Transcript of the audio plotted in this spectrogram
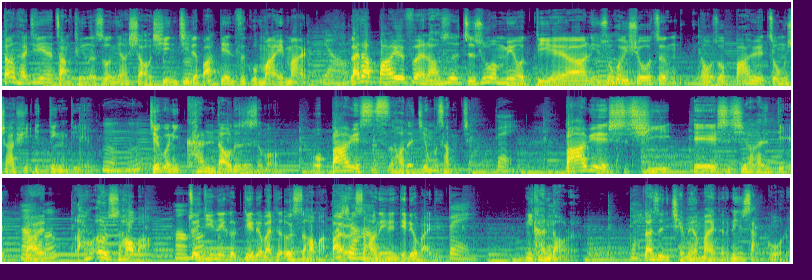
当台积电涨停的时候，你要小心，记得把电子股卖一卖。有。来到八月份，老师指数没有跌啊，你说会修正？那我说八月中下旬一定跌。嗯哼。结果你看到的是什么？我八月十四号在节目上讲。对。八月十七，诶，十七号开始跌。八月好像二十号吧。最低那个跌六百是二十号嘛？八月二十号那天跌六百点。对。你看到了。对。但是你前面有卖的，你闪过了。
